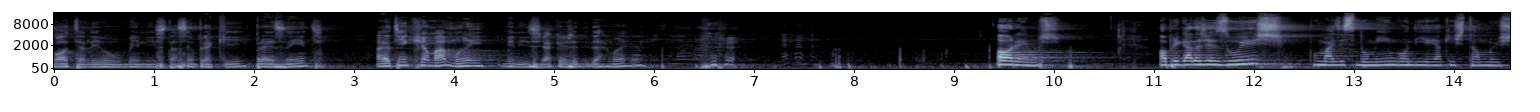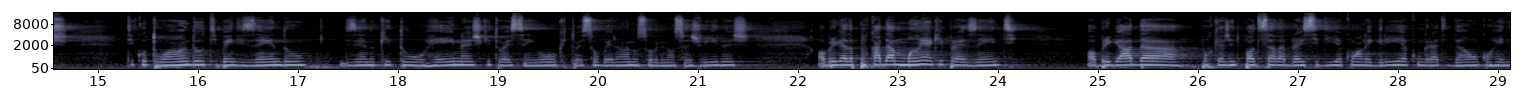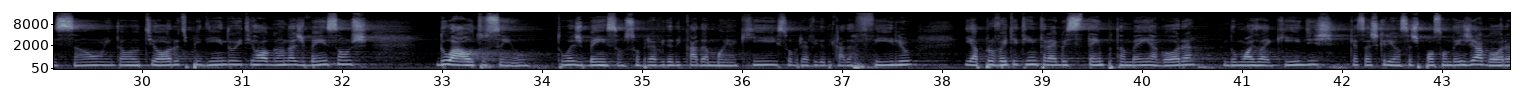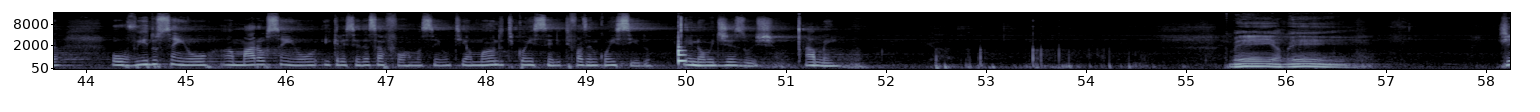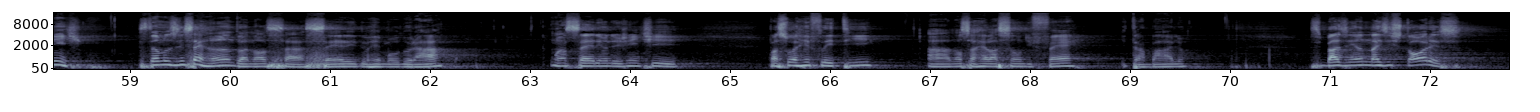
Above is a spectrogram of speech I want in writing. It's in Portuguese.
mascote ali, o Benício, está sempre aqui, presente. Aí eu tinha que chamar a mãe, Benício, já que hoje é dia das mães. Né? Oremos. Obrigada, Jesus, por mais esse domingo, onde aqui estamos te cultuando, te bendizendo, dizendo que tu reinas, que tu és Senhor, que tu és soberano sobre nossas vidas. Obrigada por cada mãe aqui presente. Obrigada porque a gente pode celebrar esse dia com alegria, com gratidão, com rendição. Então eu te oro te pedindo e te rogando as bênçãos do alto, Senhor. Tuas bênçãos sobre a vida de cada mãe aqui, sobre a vida de cada filho. E aproveito e te entrego esse tempo também agora do Mosaic Kids, que essas crianças possam desde agora ouvir do Senhor, amar ao Senhor e crescer dessa forma, Senhor, te amando, te conhecendo e te fazendo conhecido. Em nome de Jesus. Amém. Amém, amém. Gente, estamos encerrando a nossa série do Remoldurar, uma série onde a gente passou a refletir a nossa relação de fé e trabalho, se baseando nas histórias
